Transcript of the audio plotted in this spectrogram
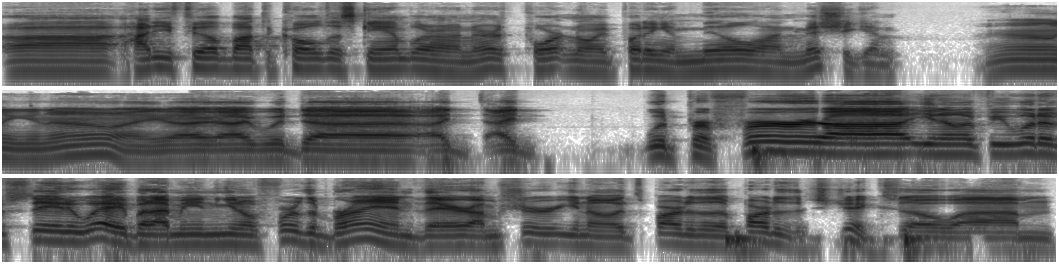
uh, how do you feel about the coldest gambler on earth, Portnoy, putting a mill on Michigan? Well, you know, I I, I would uh, I I would prefer uh, you know if he would have stayed away, but I mean, you know, for the brand there, I'm sure you know it's part of the part of the stick. So um,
